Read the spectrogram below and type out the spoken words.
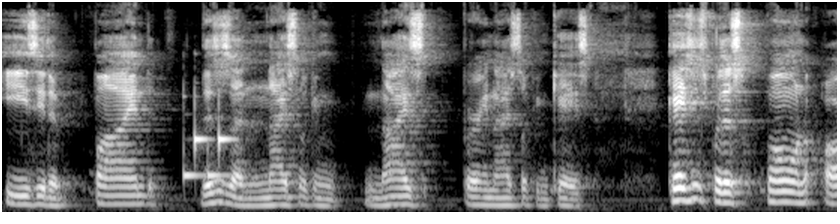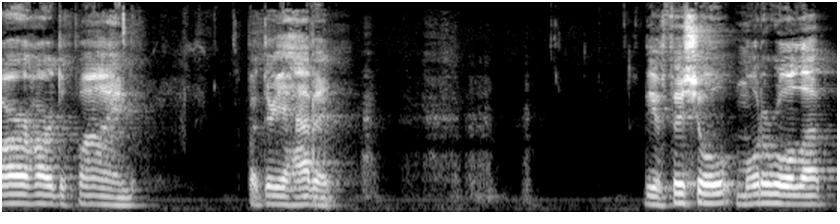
easy to find. This is a nice looking, nice, very nice looking case. Cases for this phone are hard to find, but there you have it. The official Motorola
